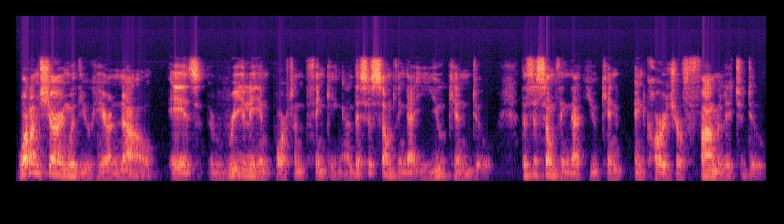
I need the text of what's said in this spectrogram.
what I'm sharing with you here now is really important thinking. And this is something that you can do. This is something that you can encourage your family to do.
